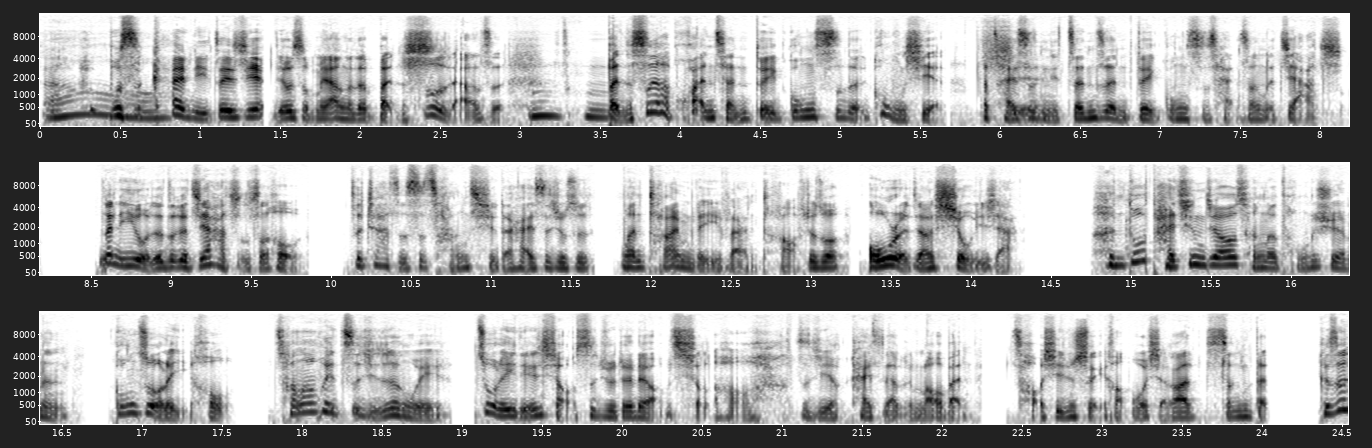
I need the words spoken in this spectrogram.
啊，不是看你这些有什么样的本事这样子。本事要换成对公司的贡献，那才是你真正对公司产生的价值。那你有了这个价值之后，这价值是长期的还是就是 one time 的 event？好，就说偶尔这样秀一下。很多台庆交成的同学们工作了以后，常常会自己认为做了一点小事就对了不起了哈，自己要开始要跟老板吵薪水哈，我想要升等。可是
